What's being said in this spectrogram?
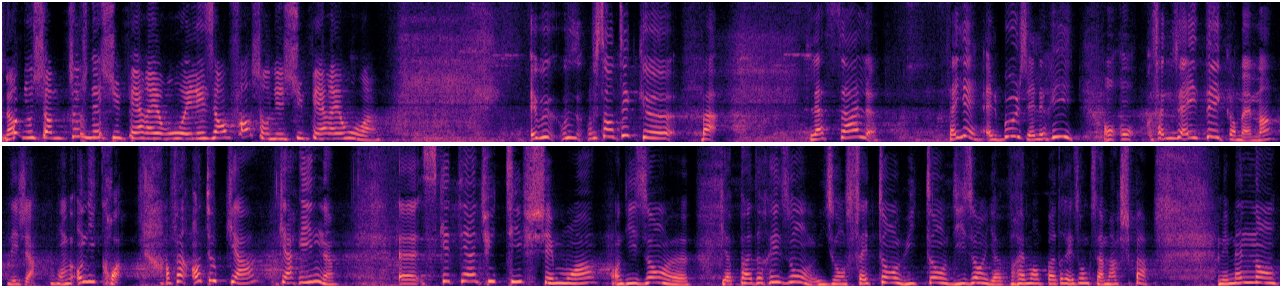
Donc nous sommes tous des super-héros et les enfants sont des super-héros. Hein. Et vous, vous, vous, sentez que bah, la salle, ça y est, elle bouge, elle rit. On, on, ça nous a aidé quand même, hein, déjà. On, y croit. Enfin, en tout cas, Karine, euh, ce qui était intuitif chez moi, en disant, il euh, n'y a pas de raison, ils ont 7 ans, 8 ans, 10 ans, il n'y a vraiment pas de raison que ça marche pas. Mais maintenant,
